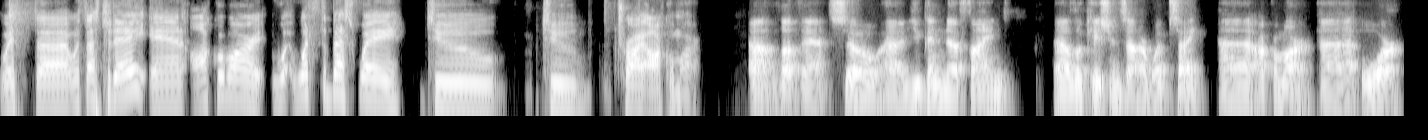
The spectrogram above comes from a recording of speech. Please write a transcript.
with uh, with us today. And Aquamar, what's the best way to to try Aquamar? Oh, love that. So you can find uh, locations on our website, uh, Aquamar, uh, or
